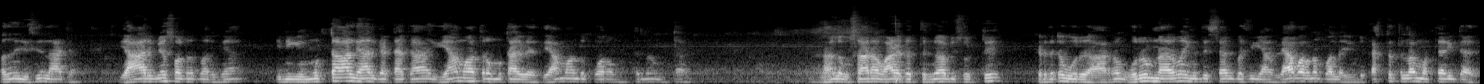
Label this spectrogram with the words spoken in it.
பதினஞ்சு வருஷம் ராஜா. யாருமே சொல்ற பாருங்க இன்னைக்கு முட்டாள் யார் கேட்டாக்கா ஏமாத்துற முட்டாள் கிடையாது. ஏமாந்து போற மட்டும்தான் முட்டாள். அதனால உஷாரா வாழ கத்துங்க அப்படின்னு சொல்லிட்டு கிட்டத்தட்ட ஒரு அரை ஒரு மணி நேரமா இங்கிருந்து ஸ்டாண்ட் பஸ் என் வியாபாரம் தான் பண்ணல. இவரு கஷ்டத்தெல்லாம் மொத்தம் இறக்கிட்டாரு.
